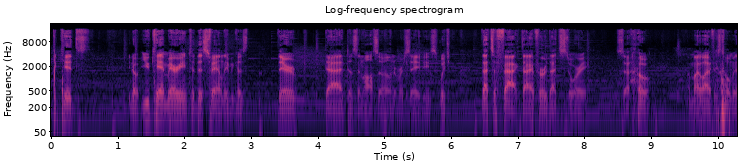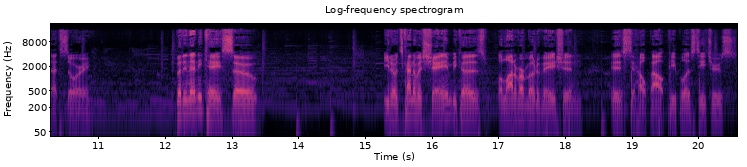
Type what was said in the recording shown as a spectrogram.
the kids, you know, you can't marry into this family because their dad doesn't also own a Mercedes, which that's a fact. I've heard that story. So, my wife has told me that story. But in any case, so you know, it's kind of a shame because a lot of our motivation is to help out people as teachers.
